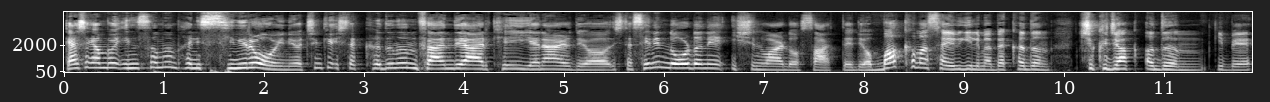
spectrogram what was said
gerçekten böyle insanın hani siniri oynuyor. Çünkü işte kadının fendi erkeği yener diyor. İşte senin de orada ne işin vardı o saatte diyor. Bakma sevgilime be kadın çıkacak adın gibi.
